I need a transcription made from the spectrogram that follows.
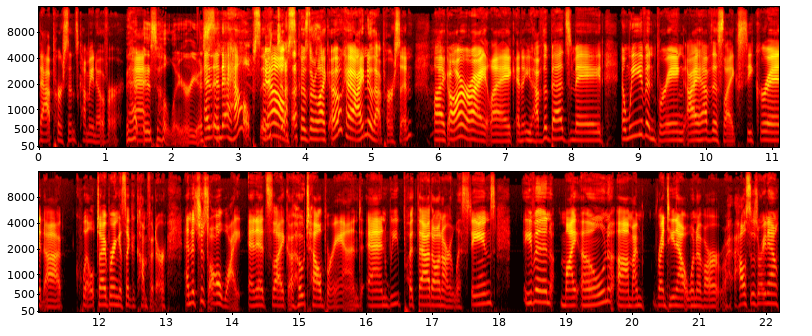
that person's coming over. That and, is hilarious. and, and it helps. It, It helps because they're like, okay, I know that person. Like, all right, like, and you have the beds made, and we even bring. I have this like secret. Uh, quilt I bring it's like a comforter and it's just all white and it's like a hotel brand and we put that on our listings even my own, um, I'm renting out one of our houses right now.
